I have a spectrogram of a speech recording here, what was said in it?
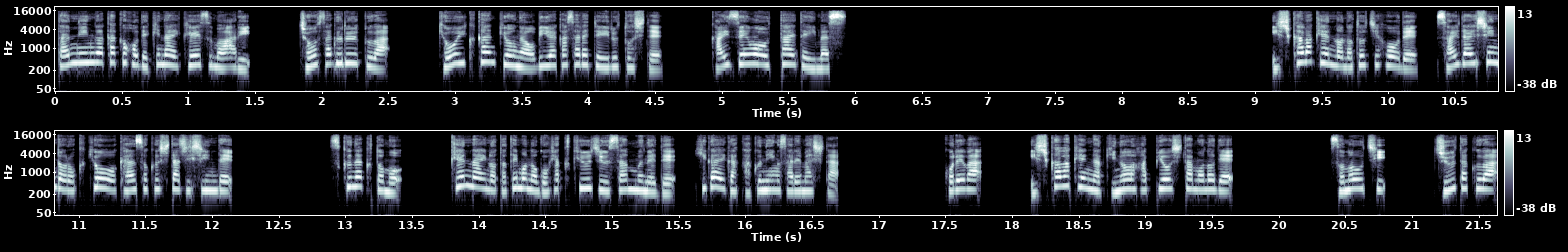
担任が確保できないケースもあり、調査グループは、教育環境が脅かされているとして、改善を訴えています。石川県の能登地方で最大震度6強を観測した地震で、少なくとも、県内の建物593棟で被害が確認されました。これは、石川県が昨日発表したもので、そのうち、住宅は、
